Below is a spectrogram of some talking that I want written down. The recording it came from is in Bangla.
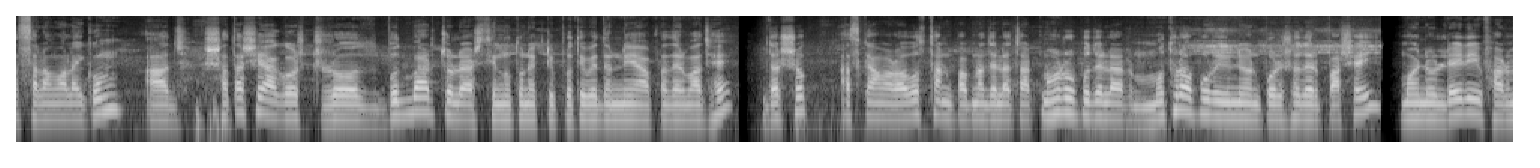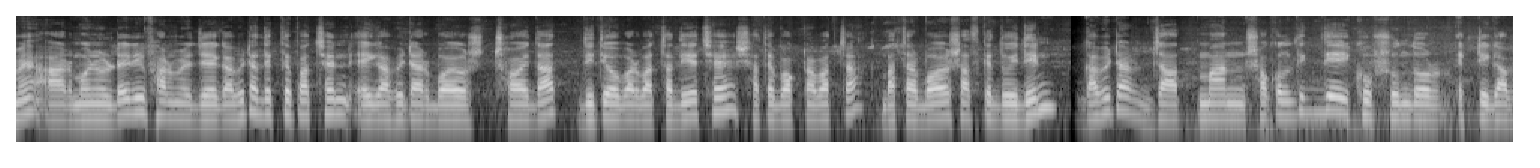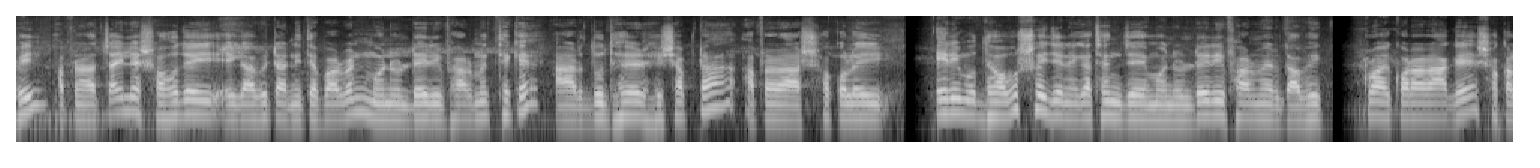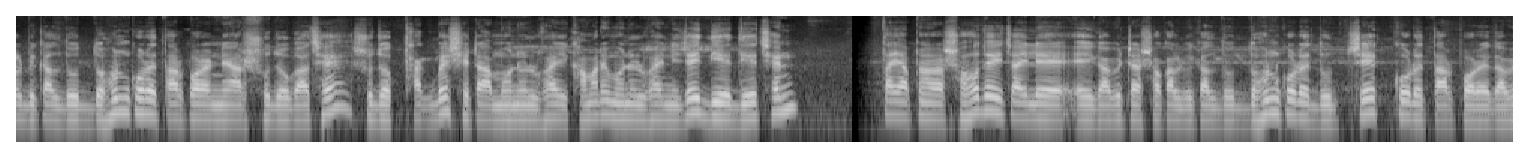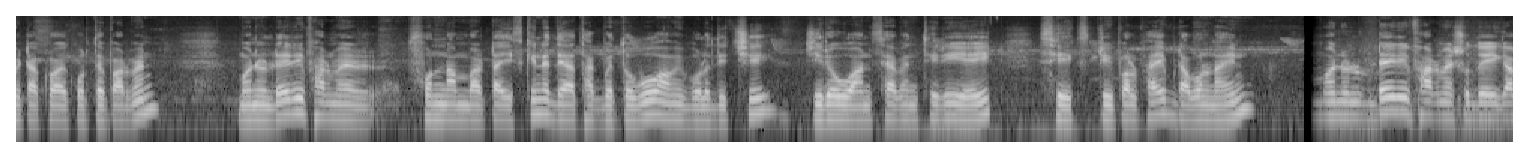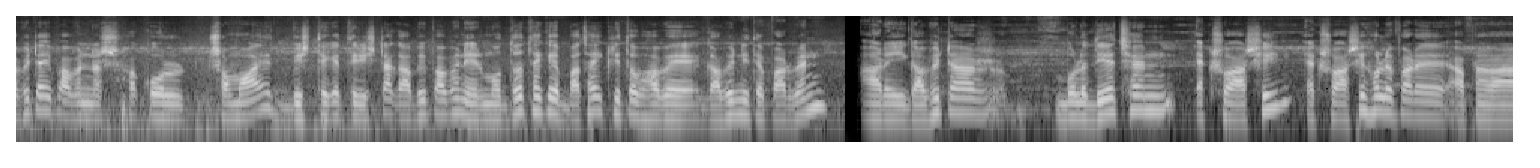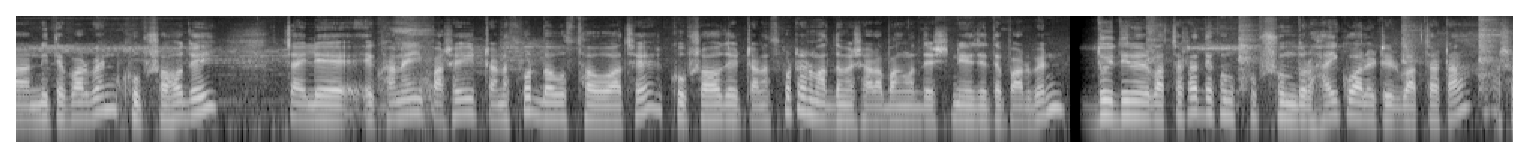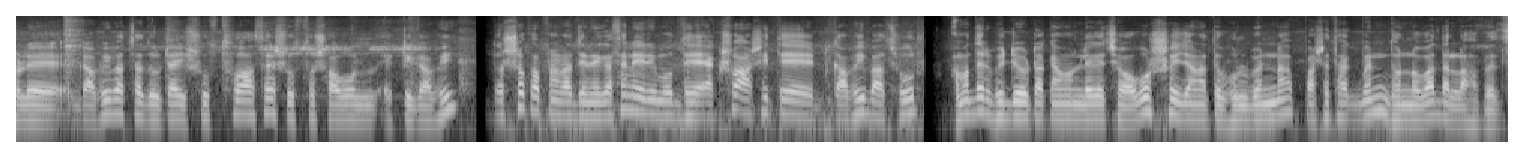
আসসালামু আলাইকুম। আজ সাতাশে আগস্ট, রোজ বুধবার চলে আসছি নতুন একটি প্রতিবেদন নিয়ে আপনাদের মাঝে। দর্শক, আজকে আমার অবস্থান পাবনা জেলা চাটমোহর উপজেলার মথুরাপুর ইউনিয়ন পরিষদের পাশেই। মইনুল ডেইরি ফার্মে। আর মইনুল ডেইরি ফার্মের যে গাভীটা দেখতে পাচ্ছেন, এই গাভীটার বয়স ছয় দাঁত, দ্বিতীয়বার বাচ্চা দিয়েছে, সাথে বকনা বাচ্চা। বাচ্চার বয়স আজকে দুই দিন। গাভীটার জাত মান সকল দিক দিয়েই খুব সুন্দর একটি গাভী। আপনারা চাইলে সহজেই এই গাভীটা নিতে পারবেন মইনুল ডেইরি ফার্মের থেকে। আর দুধের হিসাবটা আপনারা সকলেই এরই মধ্যে অবশ্যই জেনে গেছেন যে মইনুল ডেইরি ফার্মের গাভী ক্রয় করার আগে সকাল বিকাল দুধ দহন করে তারপরে নেওয়ার সুযোগ আছে, সুযোগ থাকবে সেটা মনুল ভাই, খামারে মনুল ভাই নিজেই দিয়ে দিয়েছেন। তাই আপনারা সহজেই চাইলে এই গাভীটা সকাল বিকাল দুধ দহন করে, দুধ চেক করে তারপরে গাভীটা ক্রয় করতে পারবেন। মনুল ডেয়ারি ফার্মের ফোন নাম্বারটা স্ক্রিনে দেওয়া থাকবে, তবুও আমি বলে দিচ্ছি, zero one seven three eight six triple five double nine. Moinul, dairy ফার্মে শুধু এই গাভীটাই পাবেন না, সকল সময় বিশ থেকে তিরিশটা গাভী পাবেন। এর মধ্য থেকে বাছাইকৃতভাবে গাভী নিতে পারবেন। আর এই গাভীটার বলে দিয়েছেন একশো আশি। একশো আশি হলে পারে আপনারা নিতে পারবেন খুব সহজেই। চাইলে এখানেই পাশেই ট্রান্সপোর্ট ব্যবস্থাও আছে। খুব সহজেই ট্রান্সপোর্টের মাধ্যমে সারা বাংলাদেশ নিয়ে যেতে পারবেন। দুই দিনের বাচ্চাটা, দেখুন খুব সুন্দর হাই কোয়ালিটির বাচ্চাটা। আসলে গাভী বাচ্চা দুটাই সুস্থ আছে, সুস্থ সবল একটি গাভী। দর্শক, আপনারা জেনে গেছেন, এরই মধ্যে একশো আশিতে গাভী বাছুর। আমাদের ভিডিওটা কেমন লেগেছে অবশ্যই জানাতে ভুলবেন না। পাশে থাকবেন, ধন্যবাদ, আল্লাহ হাফেজ।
